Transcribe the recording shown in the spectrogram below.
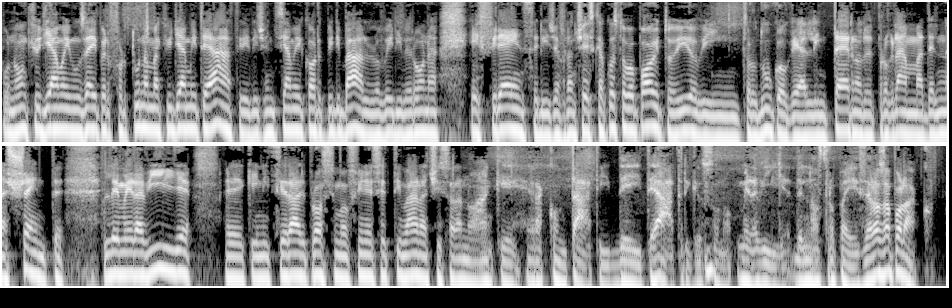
non chiudiamo i musei per fortuna, ma chiudiamo i teatri licenziamo i corpi di ballo, vedi Verona e Firenze, dice Francesca. A questo proposito io vi introduco che all'interno del programma del Nascente Le Meraviglie, eh, che inizierà il prossimo fine settimana, ci saranno anche raccontati dei teatri che sono meraviglie del nostro paese. Rosa Polacco.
